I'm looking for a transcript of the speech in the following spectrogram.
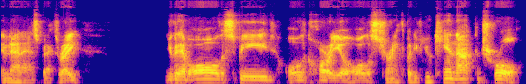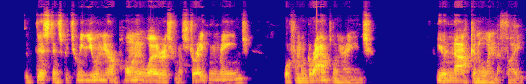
in that aspect, right? You could have all the speed, all the cardio, all the strength, but if you cannot control the distance between you and your opponent, whether it's from a striking range or from a grappling range, you're not going to win the fight.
